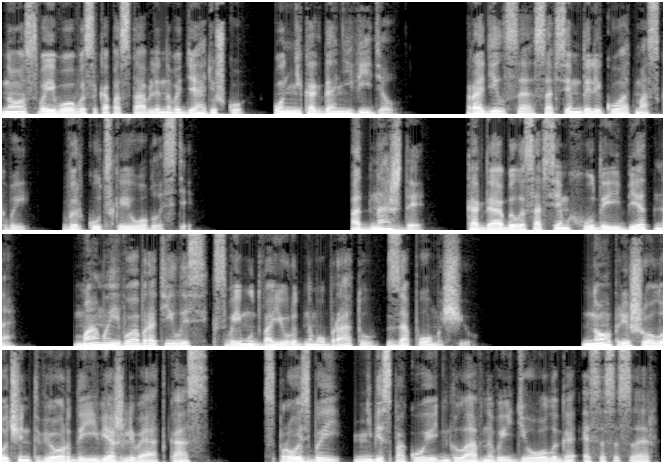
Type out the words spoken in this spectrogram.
Но своего высокопоставленного дядюшку он никогда не видел. Родился совсем далеко от Москвы, в Иркутской области. Однажды, когда было совсем худо и бедно, мама его обратилась к своему двоюродному брату за помощью. Но пришел очень твердый и вежливый отказ с просьбой не беспокоить главного идеолога СССР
